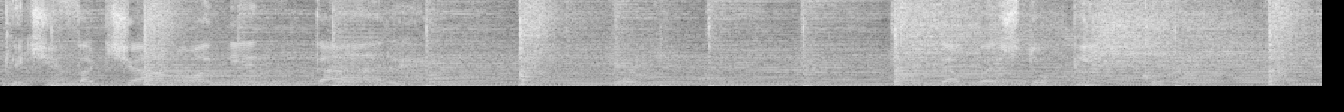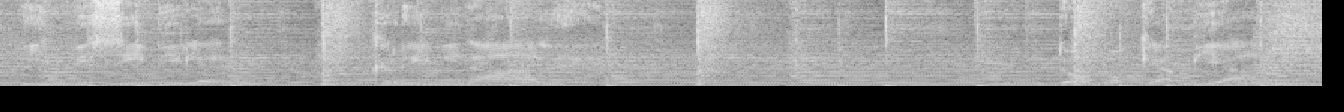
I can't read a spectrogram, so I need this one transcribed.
che ci facciamo annientare da questo piccolo, invisibile criminale. Dopo che abbiamo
